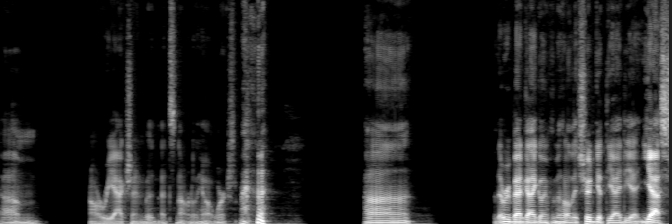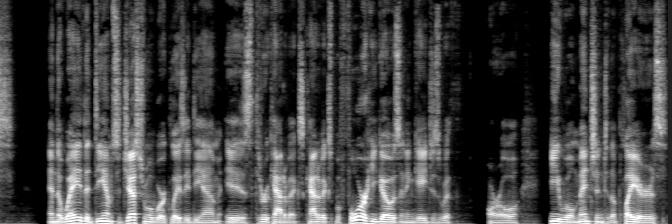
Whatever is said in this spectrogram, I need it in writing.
um a reaction, but that's not really how it works. uh every bad guy going for the middle, they should get the idea. Yes. And the way the DM suggestion will work, lazy DM, is through Catavix. Catavix, before he goes and engages with Auril, he will mention to the players,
